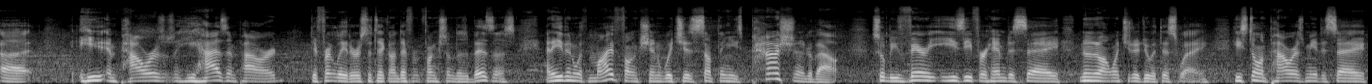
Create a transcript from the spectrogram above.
uh, He empowers. He has empowered different leaders to take on different functions of the business, and even with my function, which is something he's passionate about. So it'd be very easy for him to say, "No, no, no I want you to do it this way." He still empowers me to say,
